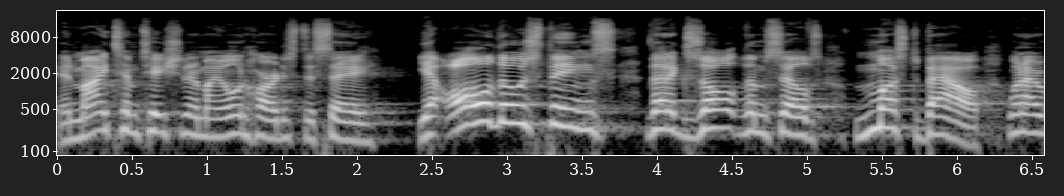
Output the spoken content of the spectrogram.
And my temptation in my own heart is to say, yeah, all those things that exalt themselves must bow. When I,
